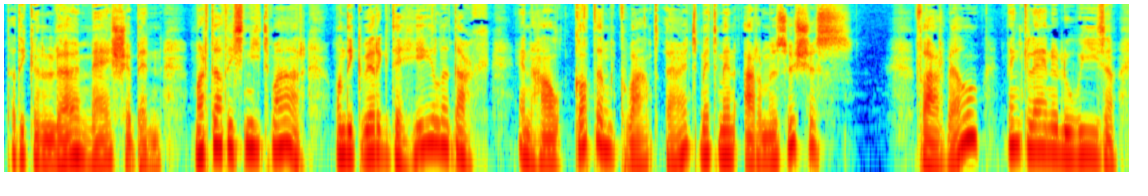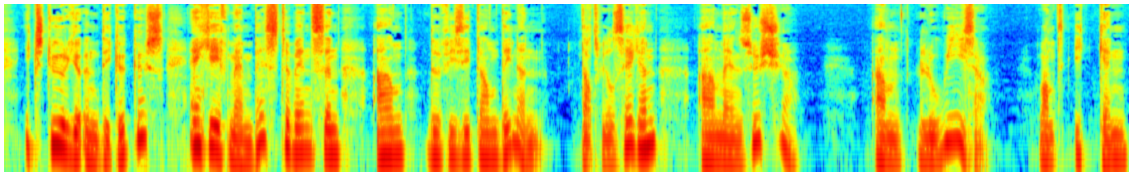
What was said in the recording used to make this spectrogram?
dat ik een lui meisje ben, maar dat is niet waar, want ik werk de hele dag en haal kat en kwaad uit met mijn arme zusjes. Vaarwel, mijn kleine Louise, ik stuur je een dikke kus en geef mijn beste wensen aan de visitandinnen. Dat wil zeggen aan mijn zusje, aan Louise, want ik ken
